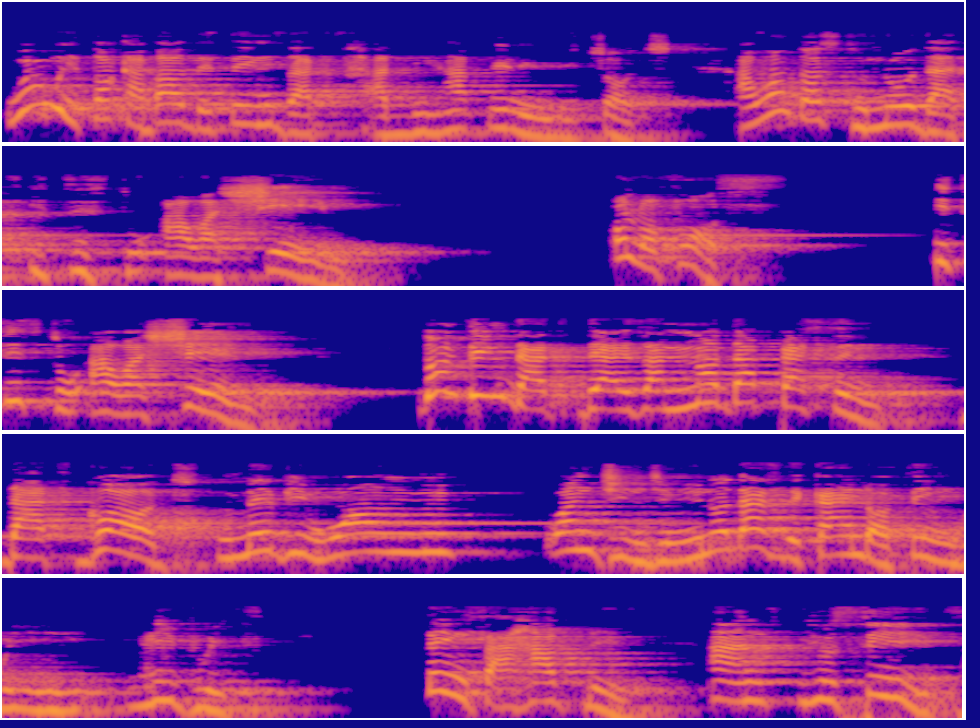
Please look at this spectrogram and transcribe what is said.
When we talk about the things that had been happening in the church, I want us to know that it is to our shame. All of us. It is to our shame. Don't think that there is another person that God, maybe one, one jinjin, you know, that's the kind of thing we live with. Things are happening and you see it.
